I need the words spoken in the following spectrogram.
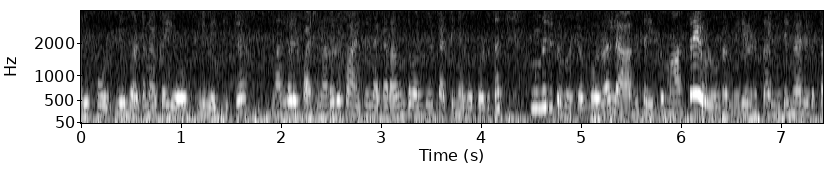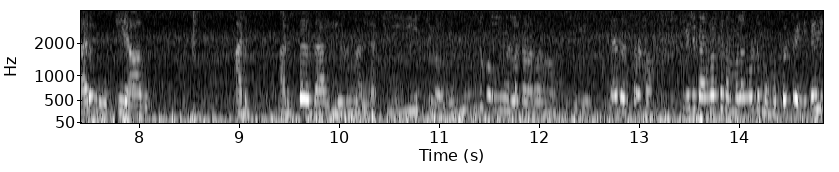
ഒരു പോട്ട്ലി ബട്ടണൊക്കെ യോക്കിൽ വെച്ചിട്ട് നല്ലൊരു പറ്റ് നല്ലൊരു ഫാൻസി നെക്ക് റൗണ്ട് വലിയൊരു കട്ടിങ് ഒക്കെ കൊടുത്ത് മുന്നൂറ്റി തൊണ്ണൂറ്റൊമ്പത് രൂപ. ലാർജ് സൈസ് മാത്രമേ ഉള്ളൂ കേട്ടോ മീഡിയം എടുത്താൽ മീഡിയം എടുത്താലും ഓക്കെ ആകും. അടുത്ത അടുത്തതാ ഈ ഒരു നല്ല പീച്ച് കളർ. എന്ത് ഭംഗിയുള്ള കളറാണ് നോക്കി. നല്ല രസം കേട്ടോ ഈ ഒരു കളറൊക്കെ നമ്മളങ്ങോട്ട് മുഖത്തോട്ട് വെക്കുന്നത്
